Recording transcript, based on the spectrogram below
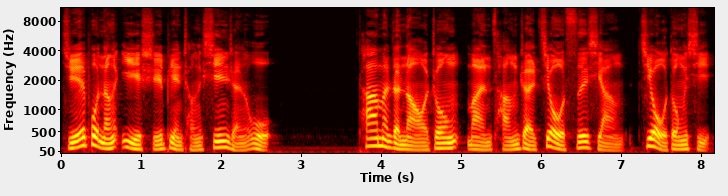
绝不能一时变成新人物。他们的脑中满藏着旧思想、旧东西，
